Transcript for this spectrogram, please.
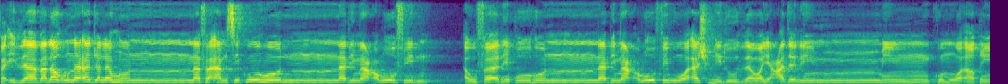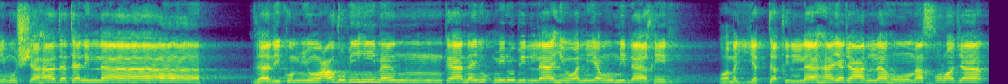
فإذا بلغن أجلهن فأمسكوهن بمعروف أو فارقوهن بمعروف وأشهدوا ذوي عدل منكم وأقيموا الشهادة لله ذلكم يوعظ به من كان يؤمن بالله واليوم الآخر ومن يتق الله يجعل له مخرجاً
